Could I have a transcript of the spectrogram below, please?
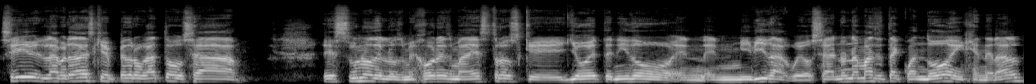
Sí, la verdad es que Pedro Gato, o sea, es uno de los mejores maestros que yo he tenido en, en, mi vida, güey. O sea, no nada más de taekwondo en general,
